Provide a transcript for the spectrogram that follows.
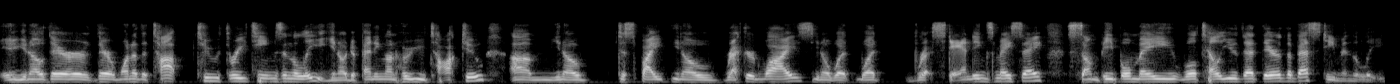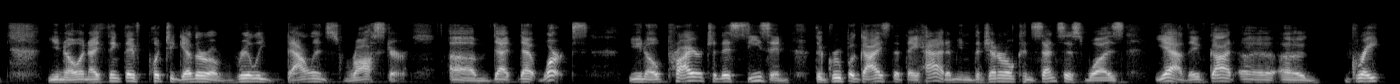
You know, they're they're one of the top two, three teams in the league. You know, depending on who you talk to. Um, you know, despite you know record wise, you know what what standings may say some people may will tell you that they're the best team in the league you know and i think they've put together a really balanced roster um, that that works you know prior to this season the group of guys that they had i mean the general consensus was yeah they've got a, a great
